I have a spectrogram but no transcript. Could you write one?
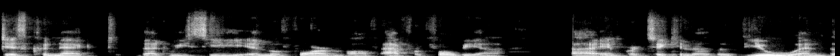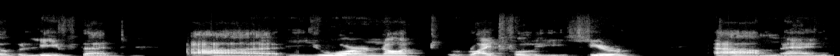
disconnect that we see in the form of Afrophobia, uh, in particular, the view and the belief that uh, you are not rightfully here. Um, and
